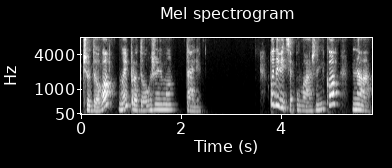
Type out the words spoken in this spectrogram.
Чудово, ми продовжуємо далі. Подивіться уважненько на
